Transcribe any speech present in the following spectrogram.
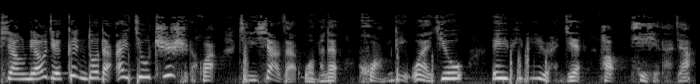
想了解更多的艾灸知识的话，请下载我们的“皇帝外灸 ”APP 软件。好，谢谢大家。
